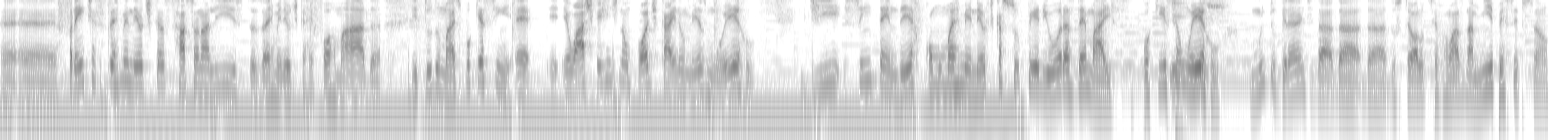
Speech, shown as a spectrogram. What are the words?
é, é, frente a essas hermenêuticas racionalistas, a hermenêutica reformada e tudo mais. Porque, assim, é, eu acho que a gente não pode cair no mesmo erro de se entender como uma hermenêutica superior às demais. Porque isso é um erro muito grande da, da, da, dos teólogos reformados, na minha percepção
